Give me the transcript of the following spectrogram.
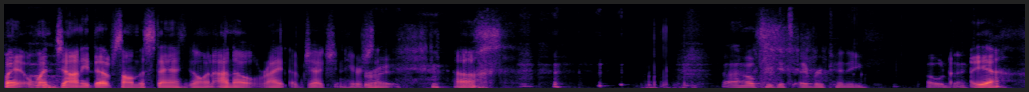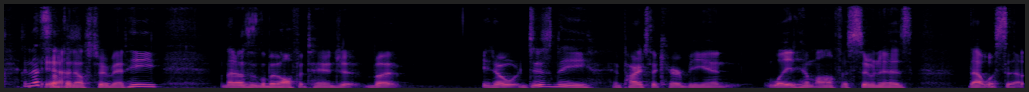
When when Oh. Johnny Depp's on the stand going, I know, right? Objection, hearsay. right. Uh, I hope he gets every penny owed back. yeah. And that's Yeah. something else too, man. He, I know this is a little bit off a tangent, but you know, Disney and Pirates of the Caribbean laid him off as soon as that was said.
